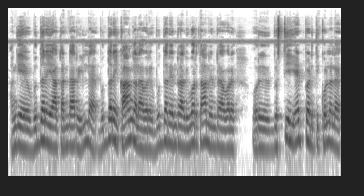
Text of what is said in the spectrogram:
அங்கே புத்தரையா கண்டார்? இல்லை. புத்தரை காங்கல் அவர். புத்தர் என்றால் இவர்தான் என்று அவர் ஒரு துஷ்டியை ஏற்படுத்தி கொள்ளலை.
